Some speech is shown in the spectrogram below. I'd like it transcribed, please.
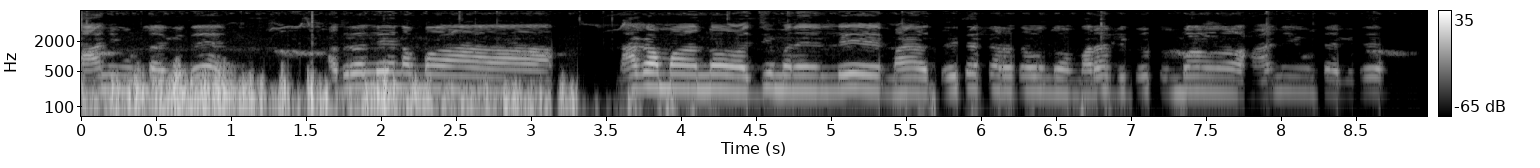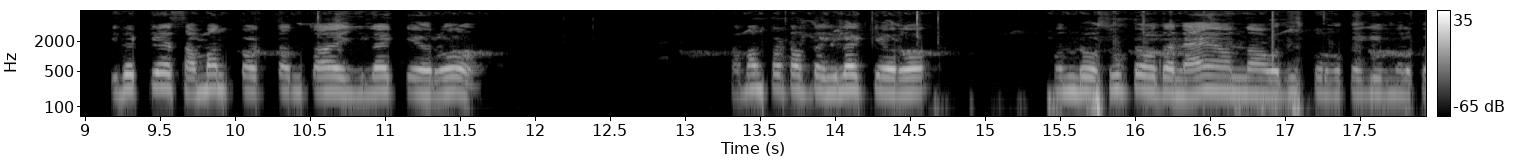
ಹಾನಿ ಉಂಟಾಗಿದೆ. ಅದರಲ್ಲಿ ನಮ್ಮ ನಾಗಮ್ಮ ಅನ್ನೋ ಅಜ್ಜಿ ಮನೆಯಲ್ಲಿ ಮ ದೈತ್ಯಾಕಾರದ ಒಂದು ಮರ ಬಿದ್ದು ತುಂಬಾ ಹಾನಿ ಉಂಟಾಗಿದೆ. ಇದಕ್ಕೆ ಸಂಬಂಧಪಟ್ಟಂತ ಇಲಾಖೆಯವರು ಸಂಬಂಧಪಟ್ಟಂತ ಇಲಾಖೆಯವರು ಒಂದು ಸೂಕ್ತವಾದ ನ್ಯಾಯವನ್ನು ಒದಗಿಸ್ಕೊಡ್ಬೇಕಾಗಿ ಈ ಮೂಲಕ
